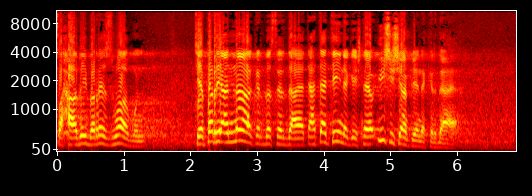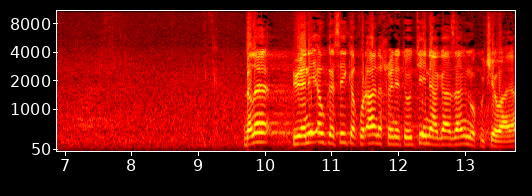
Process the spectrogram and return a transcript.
سەحابەی بەڕێز وا بوون تێپەڕیان ناکرد بە سەردایە تاتا تێی نەگەیشتنایە و ئیشیشیان پێ نەکردایە دەڵێ وێنەی ئەو کەسەی کە قورآانە خوێنێتەوە تێی ناگازانن وەکو چێوایە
